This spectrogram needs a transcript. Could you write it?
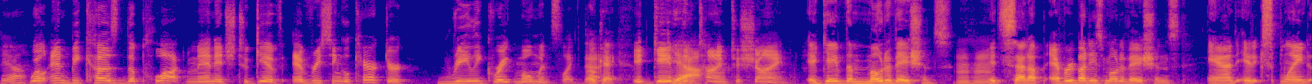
yeah, Well, and because the plot managed to give every single character really great moments like that. Okay. It gave Yeah. them time to shine. It gave them motivations. Mm-hmm. It set up everybody's motivations, and it explained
